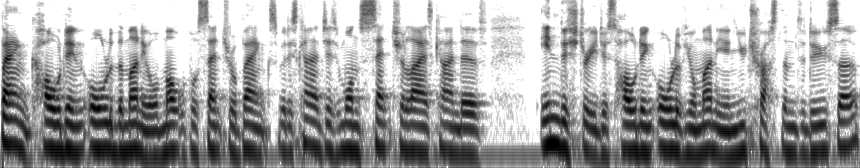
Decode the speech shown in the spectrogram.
bank holding all of the money or multiple central banks, but it's kind of just one centralized kind of industry just holding all of your money and you trust them to do so.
